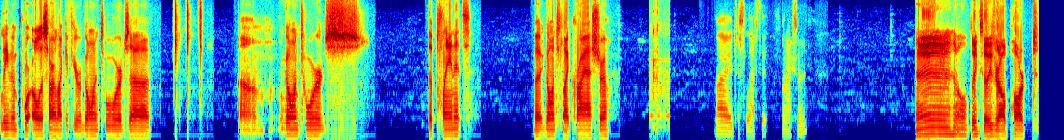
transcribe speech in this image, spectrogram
leaving Port Olisar, like if you were going towards uh, um, going towards the planet, but going to like Cryastro. I just left it on accident. Eh, I don't think so. These are all parked.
